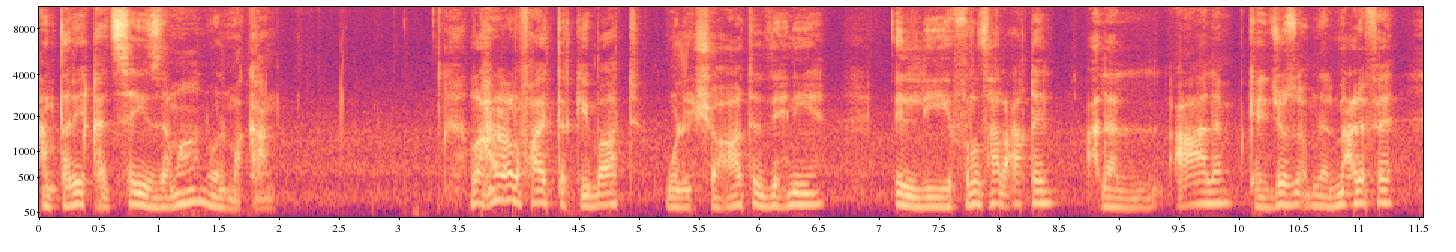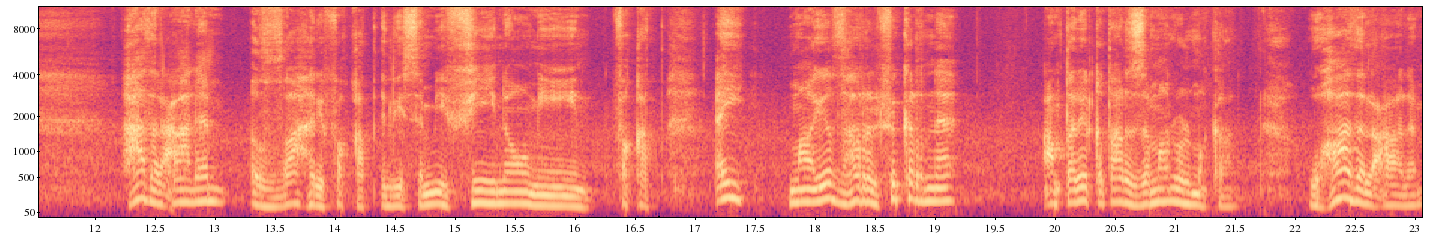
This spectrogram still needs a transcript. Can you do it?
عن طريق عدسي الزمان والمكان. راح نعرف هاي التركيبات والإنشاءات الذهنية اللي يفرضها العقل على العالم كجزء من المعرفة. هذا العالم الظاهري فقط اللي يسميه فينومين فقط. أي ما يظهر لفكرنا عن طريق إطار الزمان والمكان. وهذا العالم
